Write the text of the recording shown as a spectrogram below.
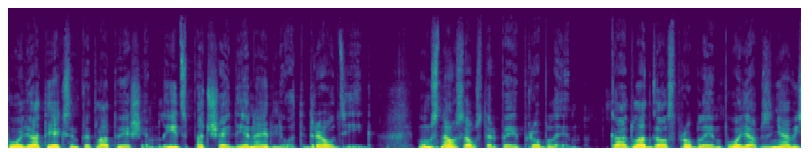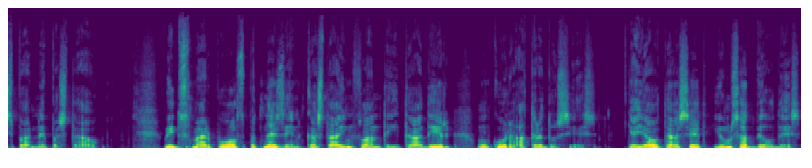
Poļu attieksme pret latviešiem līdz pat šai dienai ir ļoti draudzīga. Mums nav savstarpēju problēmu. Kāda latgals problēma poļu apziņā vispār nepastāv. Vidusmēra polis pat nezina, kas tā inflantīja tāda ir un kur atradusies. Ja jautāsiet, jums atbildēs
